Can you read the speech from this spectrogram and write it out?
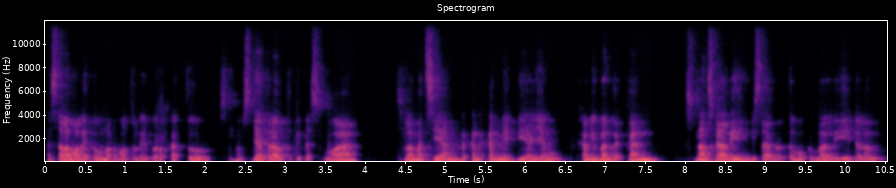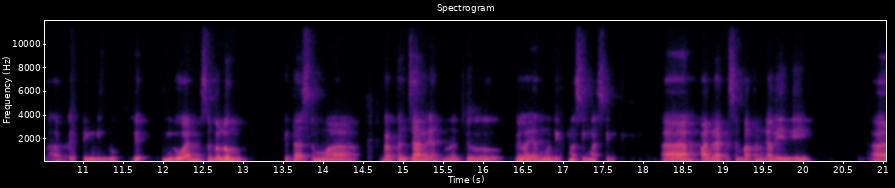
Assalamualaikum warahmatullahi wabarakatuh. Salam sejahtera untuk kita semua. Selamat siang rekan-rekan media yang kami banggakan. Senang sekali bisa bertemu kembali dalam uh, briefing minggu, mingguan sebelum kita semua berpencar ya menuju wilayah mudik masing-masing. Uh, pada kesempatan kali ini uh,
